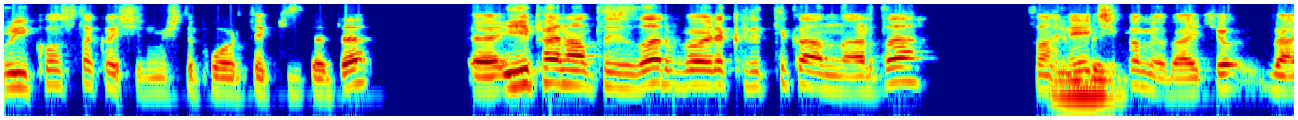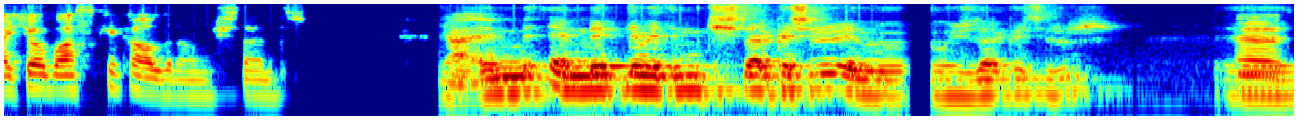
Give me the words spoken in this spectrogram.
Rui Costa kaçırmıştı Portekiz'de de. Ee, iyi penaltıcılar böyle kritik anlarda sahneye Emre- çıkamıyor. Belki belki o baskıyı kaldıramamışlardır. Ya en, en beklemediğim kişiler kaçırır ya böyle oyuncular kaçırır. Ee, Evet,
